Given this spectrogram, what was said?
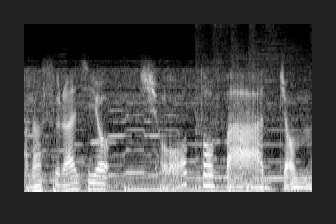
話すラジオショートバージョン。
